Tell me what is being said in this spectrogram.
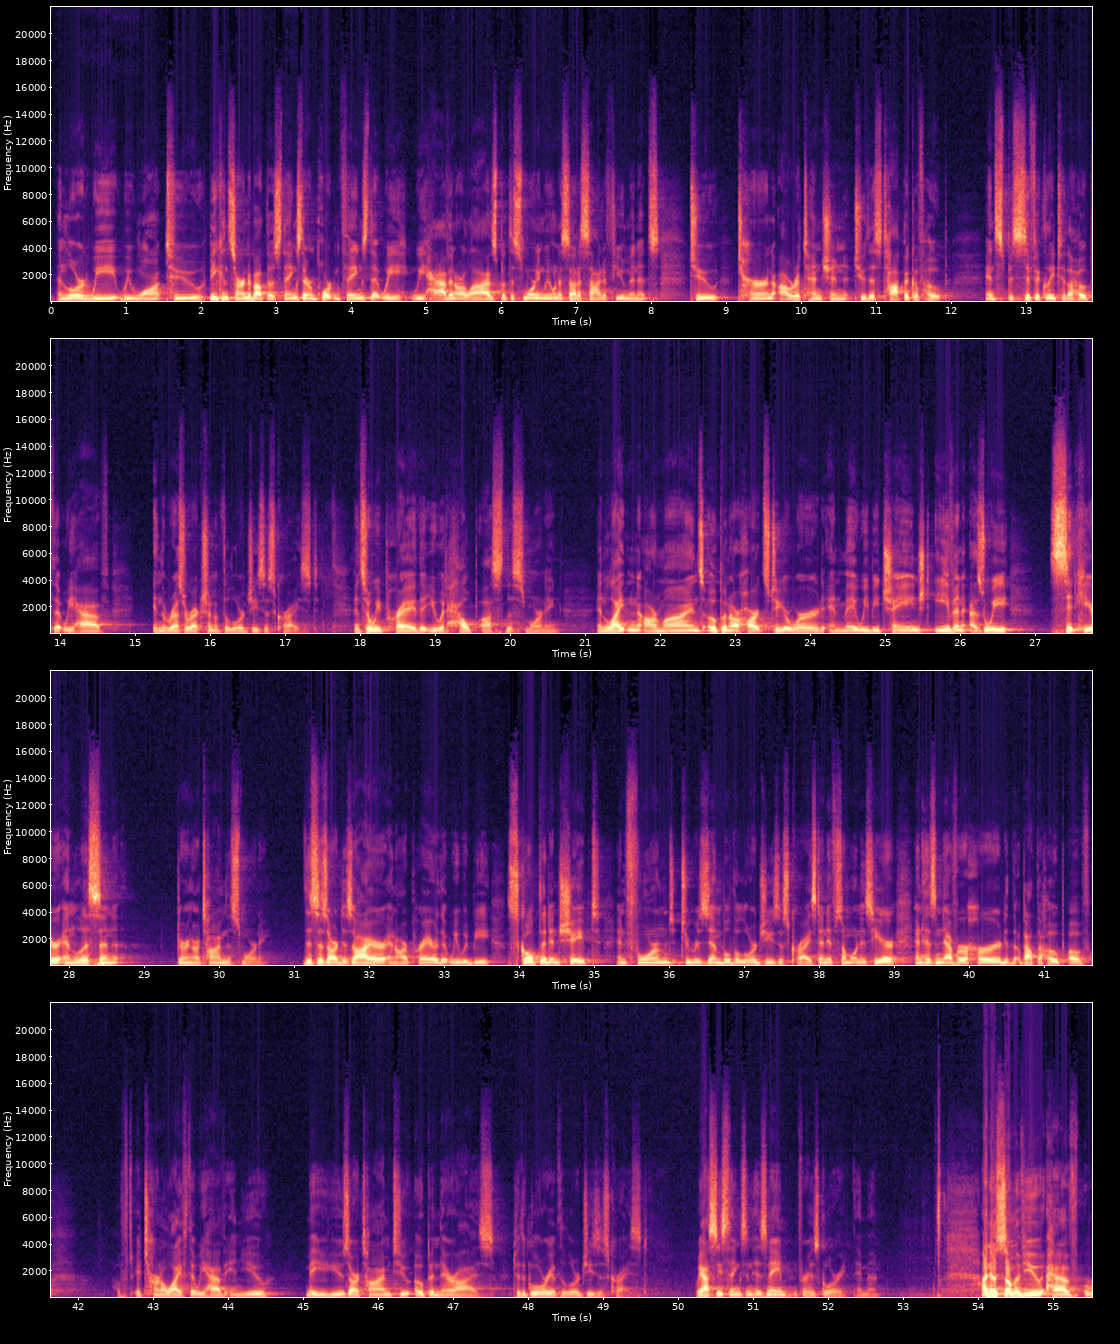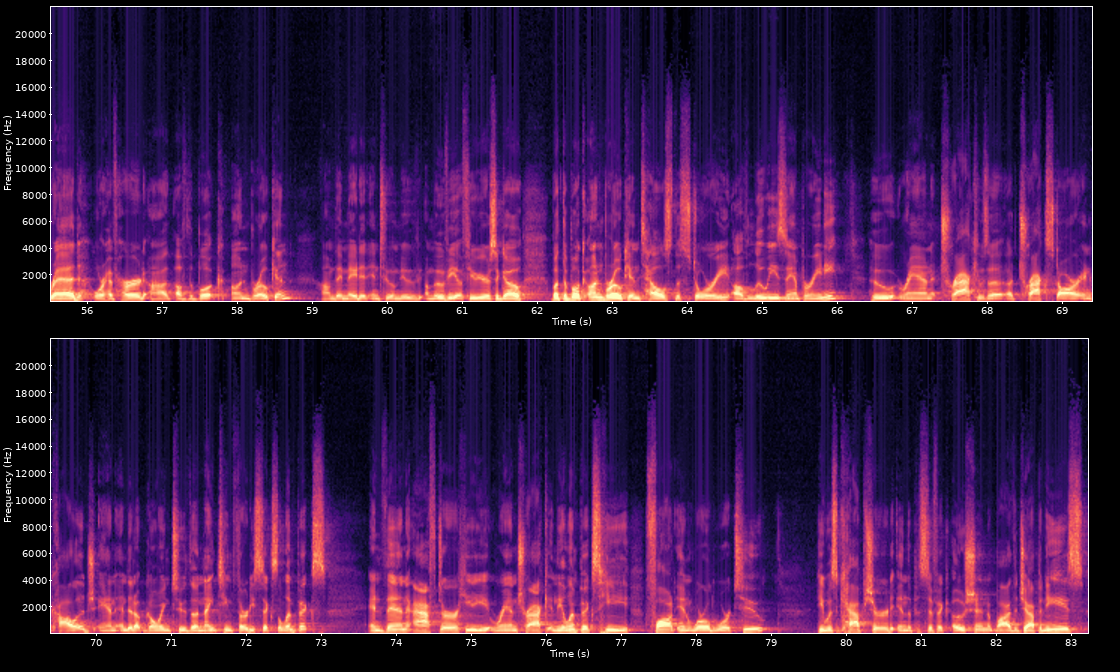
And Lord, we, we want to be concerned about those things. They're important things that we, we have in our lives. But this morning, we want to set aside a few minutes to turn our attention to this topic of hope, and specifically to the hope that we have in the resurrection of the Lord Jesus Christ. And so we pray that you would help us this morning. Enlighten our minds, open our hearts to your word, and may we be changed even as we sit here and listen during our time this morning. This is our desire and our prayer that we would be sculpted and shaped and formed to resemble the Lord Jesus Christ. And if someone is here and has never heard about the hope of, of eternal life that we have in you, may you use our time to open their eyes to the glory of the Lord Jesus Christ. We ask these things in his name and for his glory. Amen. I know some of you have read or have heard uh, of the book Unbroken. Um, they made it into a movie, a movie, a few years ago. But the book Unbroken tells the story of Louis Zamperini, who ran track. He was a, a track star in college and ended up going to the 1936 Olympics. And then, after he ran track in the Olympics, he fought in World War II. He was captured in the Pacific Ocean by the Japanese.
